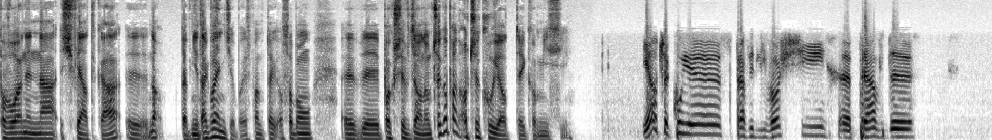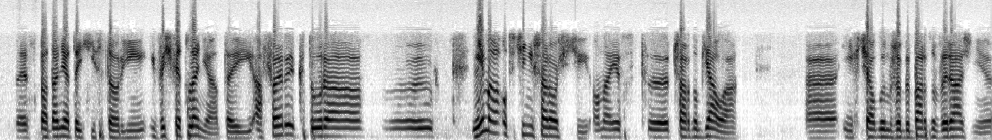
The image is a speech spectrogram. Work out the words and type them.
powołany na świadka. No, pewnie tak będzie, bo jest pan tutaj osobą pokrzywdzoną. Czego pan oczekuje od tej komisji? Ja oczekuję sprawiedliwości, prawdy, zbadania tej historii i wyświetlenia tej afery, która nie ma odcieni szarości. Ona jest czarno-biała i chciałbym, żeby bardzo wyraźnie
